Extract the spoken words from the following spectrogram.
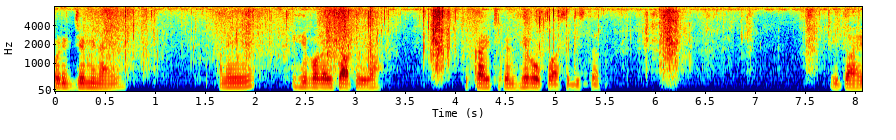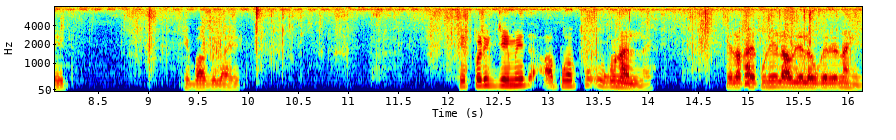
पडीक जमीन आहे. आणि हे बघायचं आपल्याला काही ठिकाणी हे रोपं असे दिसतात. इथं आहेत. हे बाजूला आहेत. हे पडीक जमिनीत आपोआप उगून आलेलं आहे. त्याला काय कुणी लावलेलं वगैरे नाही.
